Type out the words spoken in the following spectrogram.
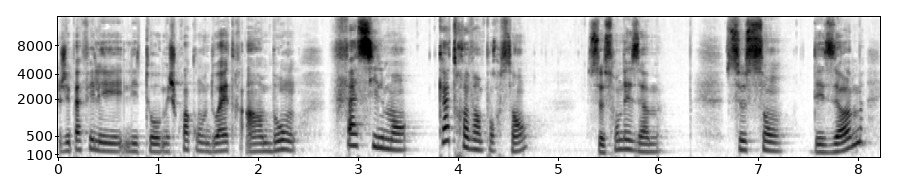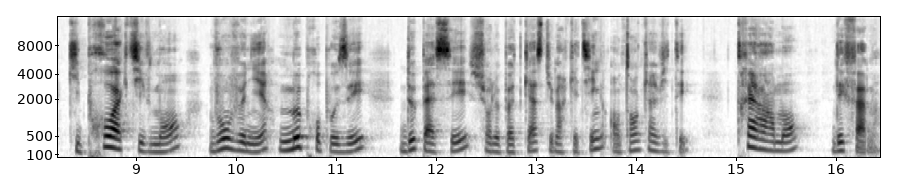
j'ai pas fait les, les taux, mais je crois qu'on doit être à un bon facilement 80%, ce sont des hommes. Ce sont des hommes qui proactivement vont venir me proposer de passer sur le podcast du marketing en tant qu'invité. Très rarement des femmes.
